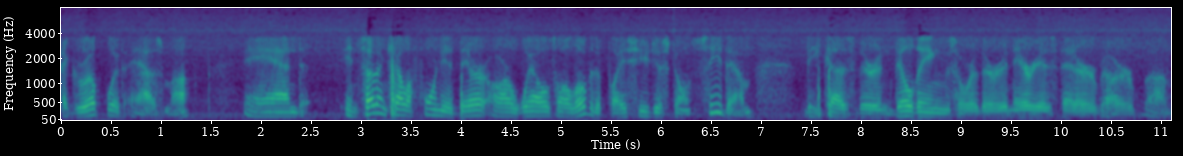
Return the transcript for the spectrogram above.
I grew up with asthma, and in Southern California, there are wells all over the place. You just don't see them because they're in buildings or they're in areas that are, are um,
